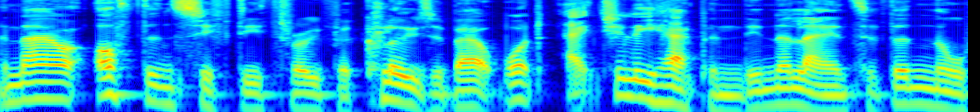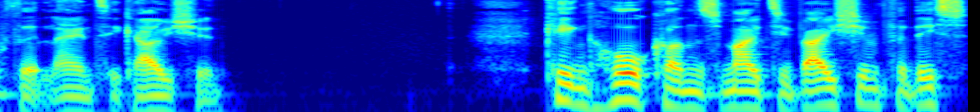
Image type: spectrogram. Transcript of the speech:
and they are often sifted through for clues about what actually happened in the lands of the North Atlantic Ocean. King Haakon's motivation for this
